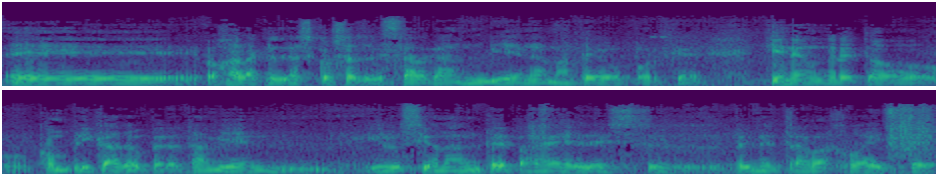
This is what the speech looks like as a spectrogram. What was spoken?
eh, ojalá que las cosas le salgan bien a Mateo porque tiene un reto complicado pero también ilusionante. Para él es el primer trabajo a este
